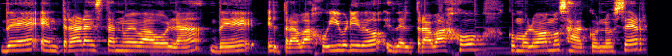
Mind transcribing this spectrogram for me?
de entrar a esta nueva ola de el trabajo híbrido y del trabajo como lo vamos a conocer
